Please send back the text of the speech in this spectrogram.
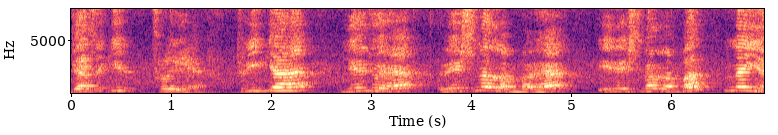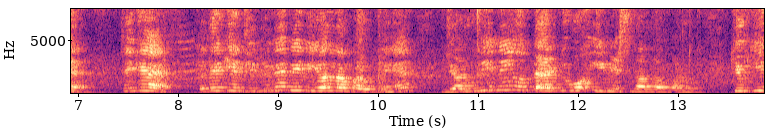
जैसे कि थ्री है थ्री क्या है ये जो है रेशनल नंबर है इरेशनल नंबर नहीं है ठीक है तो देखिए जितने भी रियल नंबर होते हैं ज़रूरी नहीं होता है कि वो इरेशनल नंबर हो क्योंकि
